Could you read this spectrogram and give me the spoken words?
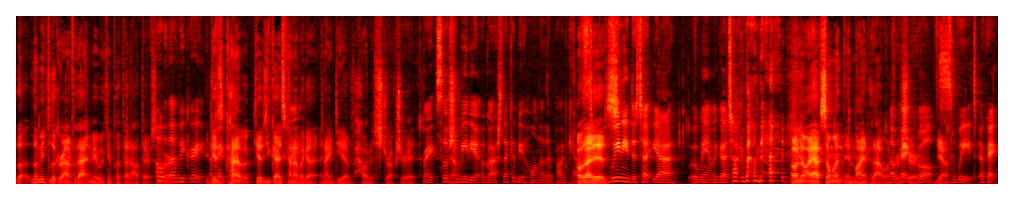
l- let me look around for that, and maybe we can put that out there. Somewhere. Oh, that'd be great. It gives Okay, kind cool. of gives you guys kind of like a, an idea of how to structure it. Right, social Yeah. media. Oh gosh, that could be a whole nother podcast. Oh, that is. We need to talk. Yeah. Oh man, we got to talk about that. Oh no, I have someone in mind for that one for sure. cool. Yeah. Sweet. Okay,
